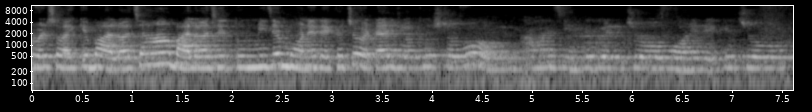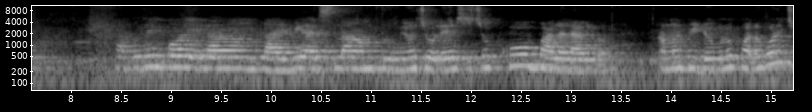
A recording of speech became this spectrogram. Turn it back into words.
পরিবারের সবাইকে ভালো আছে। হ্যাঁ ভালো আছে। তুমি যে মনে রেখেছো, এটাই যথেষ্ট গো। আমার চিনতে পেরেছ, মনে রেখেছো। এতদিন পর এলাম লাইভে আসলাম, তুমিও চলে এসেছ। খুব ভালো লাগল। আমার ভিডিওগুলো ফলো করেছ?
